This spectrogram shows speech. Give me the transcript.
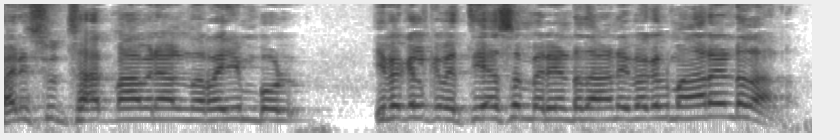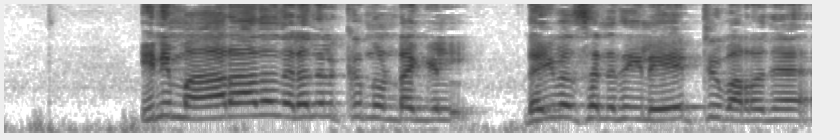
പരിശുദ്ധാത്മാവിനാൽ നിറയുമ്പോൾ ഇവകൾക്ക് വ്യത്യാസം വരേണ്ടതാണ് ഇവകൾ മാറേണ്ടതാണ്. ഇനി മാറാതെ നിലനിൽക്കുന്നുണ്ടെങ്കിൽ ദൈവസന്നിധിയിൽ ഏറ്റുപറഞ്ഞ്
